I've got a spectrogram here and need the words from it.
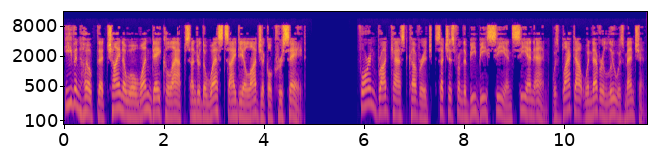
even hope that China will one day collapse under the West's ideological crusade. Foreign broadcast coverage, such as from the BBC and CNN, was blacked out whenever Liu was mentioned.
